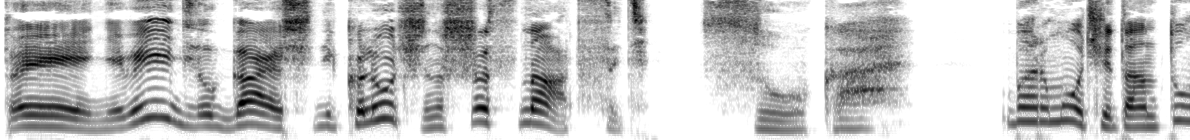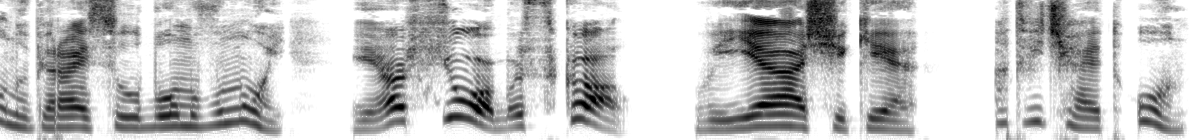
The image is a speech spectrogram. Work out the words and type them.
«Ты не видел гаечный ключ на шестнадцать?» «Сука!» Бормочет Антон, упираясь лбом в мой. «Я все обыскал. «В ящике!» — отвечает он.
